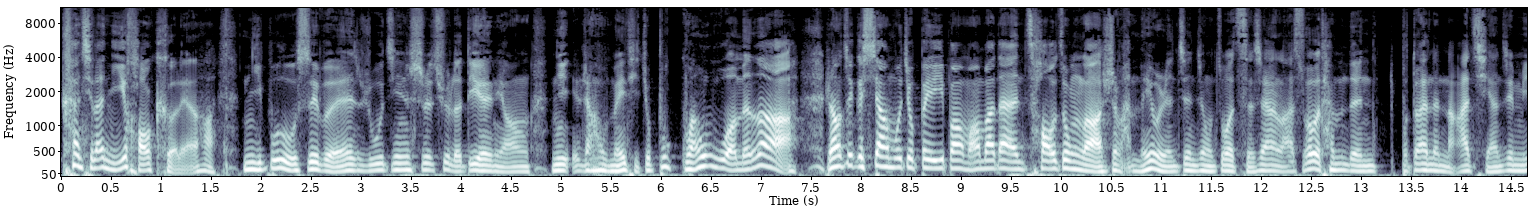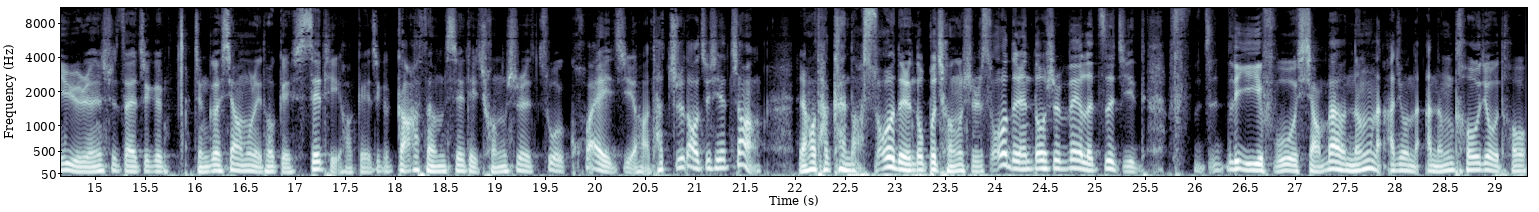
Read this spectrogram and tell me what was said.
看起来你好可怜哈！你布鲁斯韦恩如今失去了爹娘，你然后媒体就不管我们了，然后这个项目就被一帮王八蛋操纵了，是吧？没有人真正做慈善了，所有他们的人。不断的拿钱，这谜语人是在这个 整个项目里头给 City 哈，给这个 Gotham City 城市做会计哈，他知道这些账，然后他看到所有的人都不诚实，所有的人都是为了自己利益服务，想办法能拿就拿，能偷就偷。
